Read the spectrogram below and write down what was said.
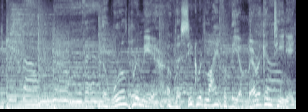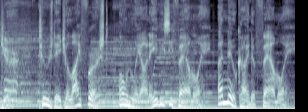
You keep on moving. The world premiere of The Secret Life of the American Teenager. Tuesday, July 1st, only on ABC Family. A new kind of family.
